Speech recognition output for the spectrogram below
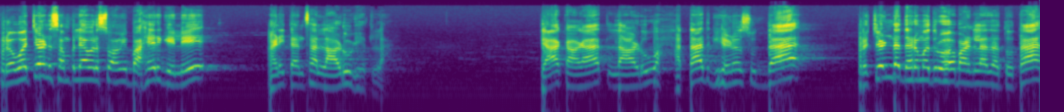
प्रवचन संपल्यावर स्वामी बाहेर गेले आणि त्यांचा लाडू घेतला. त्या काळात लाडू हातात घेणं सुद्धा प्रचंड धर्मद्रोह मांडला जात होता.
